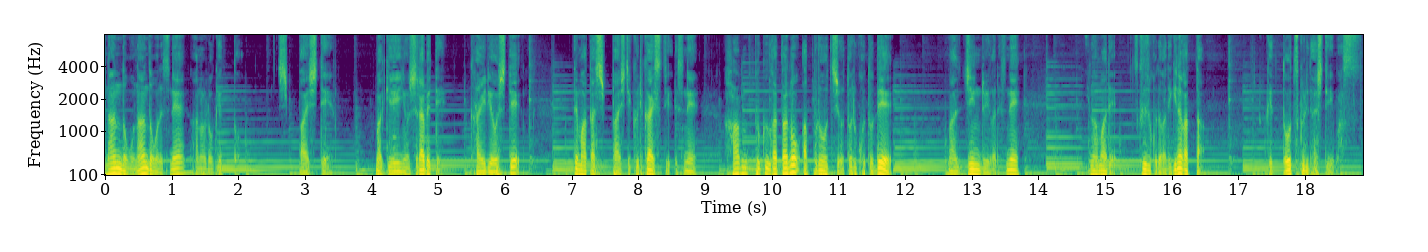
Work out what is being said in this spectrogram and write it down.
何度も何度もですね、あのロケット、失敗して、まあ、原因を調べて、改良して、で、また失敗して繰り返すというですね、反復型のアプローチを取ることで、まあ、人類がですね、今まで作ることができなかったロケットを作り出しています。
